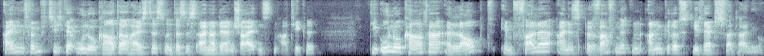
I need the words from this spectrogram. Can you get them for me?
51 der UNO-Charta heißt es, und das ist einer der entscheidendsten Artikel, die UNO-Charta erlaubt im Falle eines bewaffneten Angriffs die Selbstverteidigung.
